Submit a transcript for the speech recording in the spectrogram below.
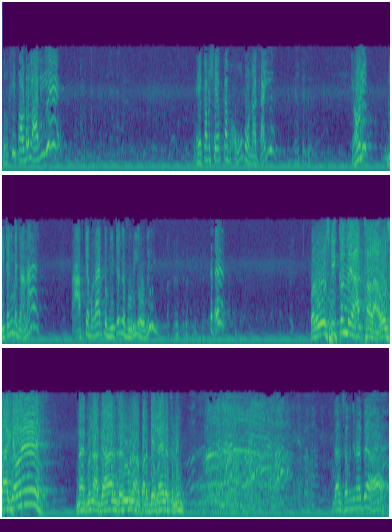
سرخی پاؤڈر لا لیجیے میک اپ شیپ کپ خوب ہونا چاہیے کیوں جی؟ میٹنگ میں جانا ہے۔ آپ کے بغیر تو میٹنگ ادھوری ہوگی۔ پر اس کلے ہاتھ والا اس آخیا میں گناگار ضرور ہاں پر بےغیرت نہیں۔ گل سمجھنا پیا۔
